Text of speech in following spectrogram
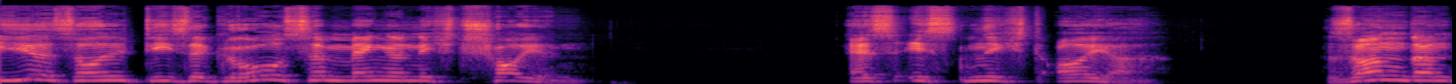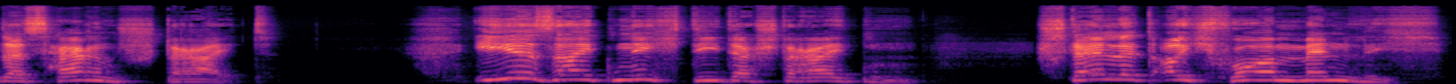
Ihr sollt diese große Menge nicht scheuen. Es ist nicht euer, sondern des Herrn Streit. Ihr seid nicht die da streiten. Stellet euch vor männlich.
